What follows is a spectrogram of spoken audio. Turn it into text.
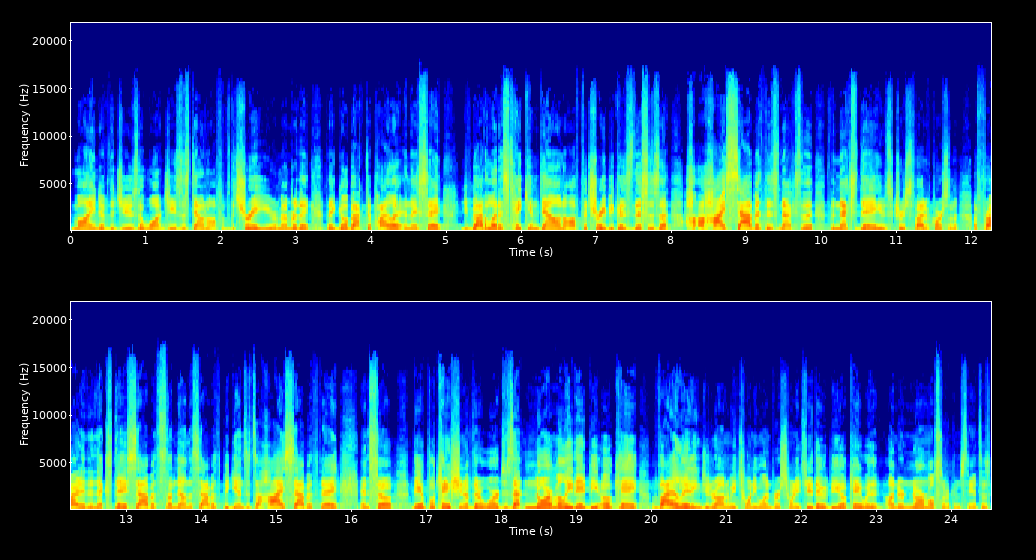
mind of the Jews that want Jesus down off of the tree. You remember, they, they go back to Pilate and they say, You've got to let us take him down off the tree because this is a, a high Sabbath is next. The, the next day, he was crucified, of course, on a Friday. The next day, Sabbath, sundown, the Sabbath begins. It's a high Sabbath day. And so the implication of their words is that normally they'd be okay violating Deuteronomy 21, verse 22. They would be okay with it under normal circumstances,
